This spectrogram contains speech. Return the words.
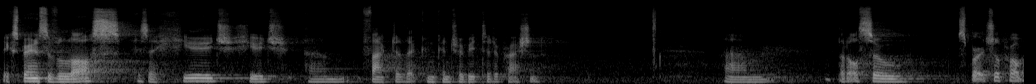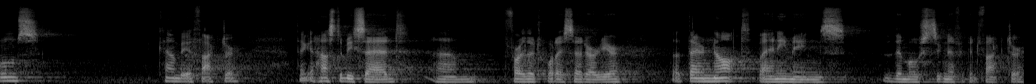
The experience of loss is a huge, huge um, factor that can contribute to depression. Um, but also spiritual problems, can be a factor. I think it has to be said, um, further to what I said earlier, that they're not by any means the most significant factor,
